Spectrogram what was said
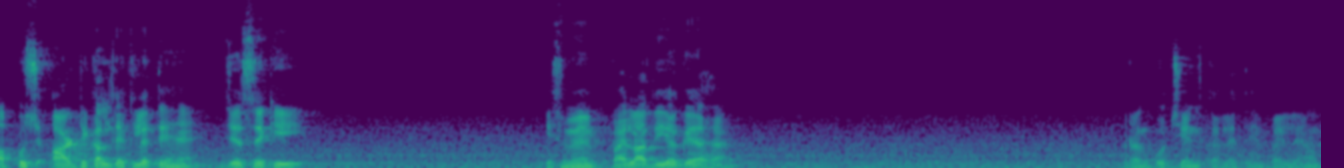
अब कुछ आर्टिकल देख लेते हैं, जैसे कि इसमें पहला दिया गया है। रंग को चेंज कर लेते हैं पहले हम।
